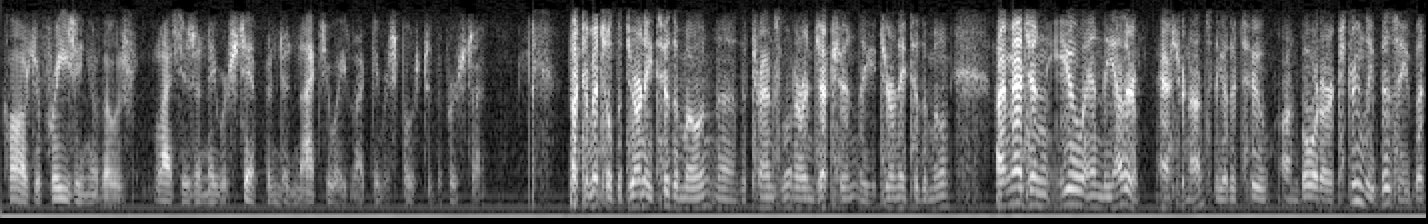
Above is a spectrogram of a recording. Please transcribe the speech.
caused a freezing of those latches, and they were stiff and didn't actuate like they were supposed to the first time. Dr. Mitchell, the journey to the moon, uh, the translunar injection, the journey to the moon. I imagine you and the other astronauts, the other two on board, are extremely busy, but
